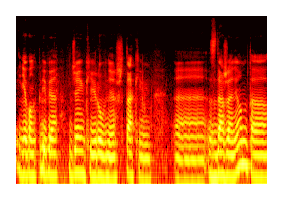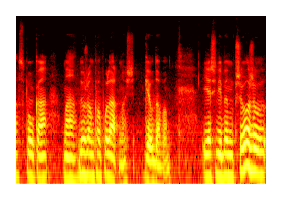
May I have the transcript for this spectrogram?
I niewątpliwie dzięki również takim e, zdarzeniom ta spółka ma dużą popularność giełdową. Jeśli bym przyłożył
